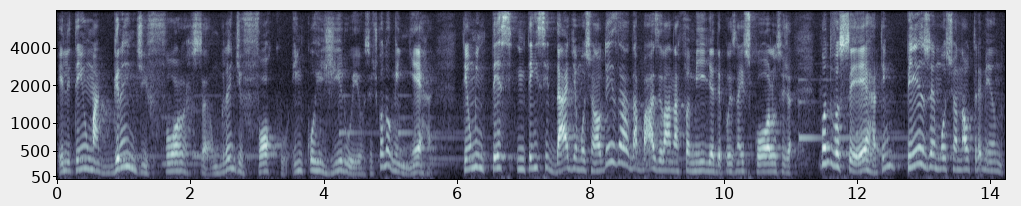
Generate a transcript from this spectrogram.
ele tem uma grande força, um grande foco em corrigir o erro. Ou seja, quando alguém erra, tem uma intensidade emocional, desde a da base lá na família, depois na escola, ou seja, quando você erra, tem um peso emocional tremendo.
